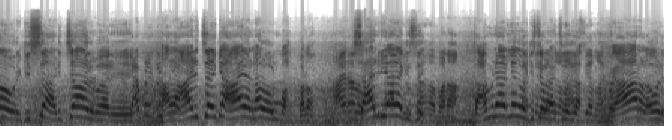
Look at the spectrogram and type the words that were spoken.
மச்சான் ஒரு கிஸ் அடிச்சாரு பாரு அதை அடிச்சதுக்கு ஆயிரம் நாள் வரும்பா படம். சரியான கிஸ் படம். தமிழ்நாட்டுல இந்த ஒரு கிஸ் அடிச்சது இல்ல. வேற லெவல்.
